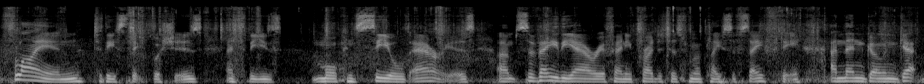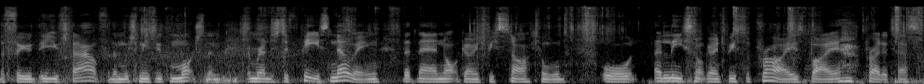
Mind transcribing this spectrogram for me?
fly in to these thick bushes and to these more concealed areas, um, survey the area for any predators from a place of safety, and then go and get the food that you've put out for them, which means you can watch them in relative peace, knowing that they're not going to be startled or at least not going to be surprised by predators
